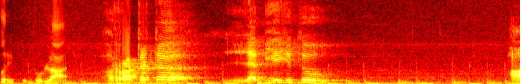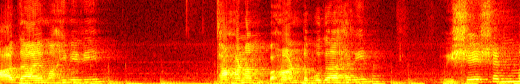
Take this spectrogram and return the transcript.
குறிப்பிட்டுள்ளார் රටට ලැබිය යුතු ආදායම අහිමිවීම තහනම් බාණ්ඩ මුදාහැරීම විශේෂෙන්ම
